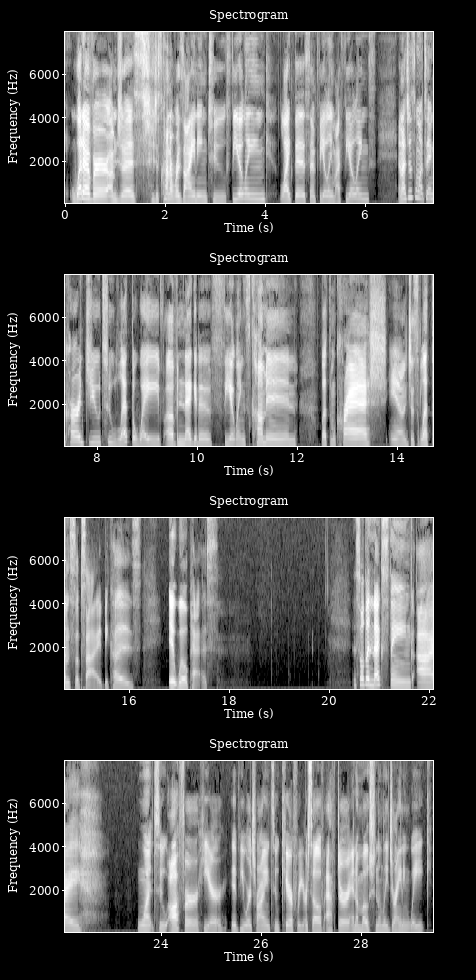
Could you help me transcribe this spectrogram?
Whatever. I'm just, just kind of resigning to feeling like this and feeling my feelings. And I just want to encourage you to let the wave of negative feelings come in let them crash, and just let them subside because it will pass. And so, the next thing I want to offer here, if you are trying to care for yourself after an emotionally draining week,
